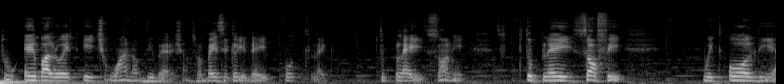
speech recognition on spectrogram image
to evaluate each one of the versions. So basically, they put like to play Sony, to play Sophy with all the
